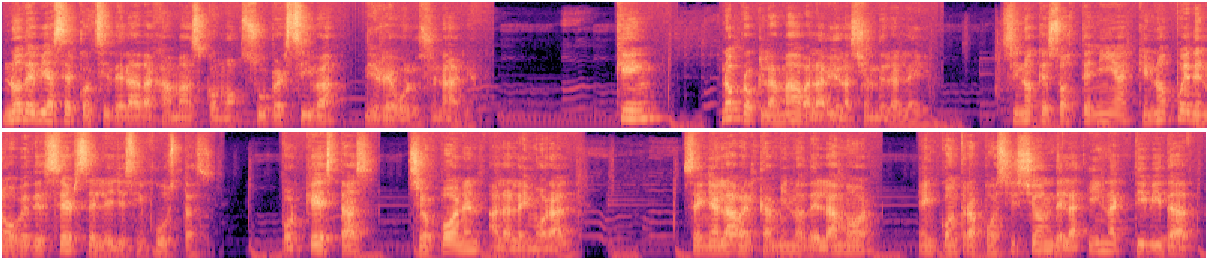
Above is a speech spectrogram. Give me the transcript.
no debía ser considerada jamás como subversiva ni revolucionaria. King no proclamaba la violación de la ley, sino que sostenía que no pueden obedecerse leyes injustas, porque éstas se oponen a la ley moral señalaba el camino del amor en contraposición de la inactividad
